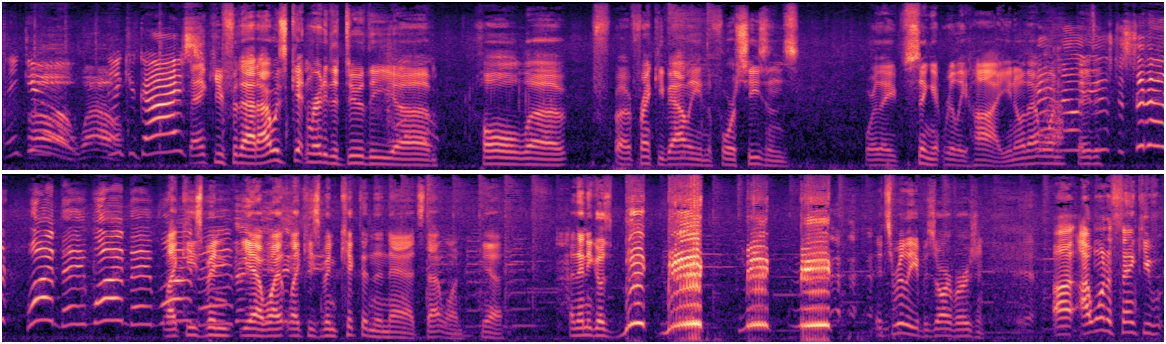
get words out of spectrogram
Thank you. wow. Thank you, guys. Thank you for that. I was getting ready to do the uh, whole uh, uh, Frankie Valli in the Four Seasons, where they sing it really high. You know that one? David? Why, babe, why, babe, why, Like he's been, yeah, why, like he's been kicked in the nads. That one, yeah. And then he goes, it's really a bizarre version. Uh, I want to thank you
